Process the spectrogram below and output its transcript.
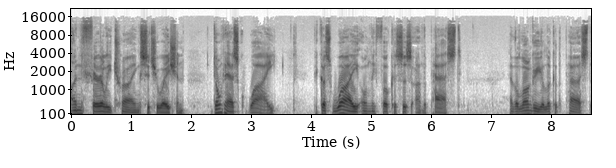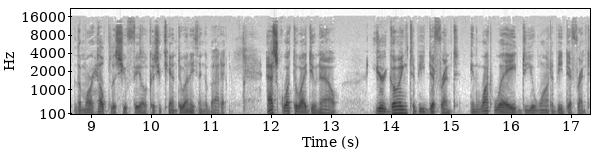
unfairly trying situation, don't ask why, because why only focuses on the past. And the longer you look at the past, the more helpless you feel because you can't do anything about it. Ask, what do I do now? You're going to be different. In what way do you want to be different?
